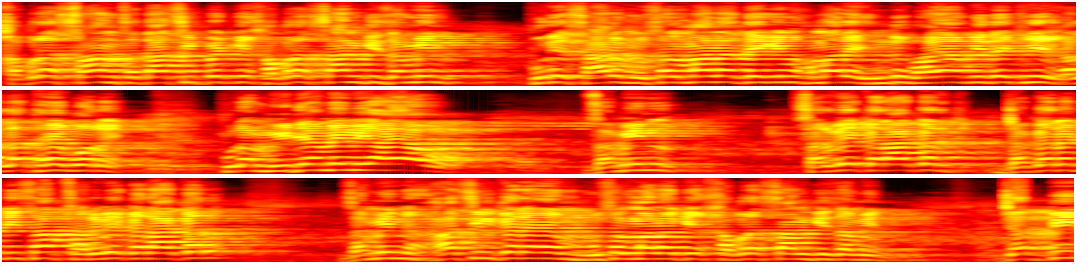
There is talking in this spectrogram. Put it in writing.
खबरस्तान सदासीपेट के खबरस्तान की ज़मीन पूरे सारे मुसलमान देखे हमारे हिंदू भाइयाँ भी देखिए, गलत है बोल रहे। पूरा मीडिया में भी आया हो। ज़मीन सर्वे कराकर जगह रेड्डी साहब सर्वे कराकर ज़मीन हासिल करे हैं मुसलमानों के खबरस्तान की ज़मीन। जब भी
